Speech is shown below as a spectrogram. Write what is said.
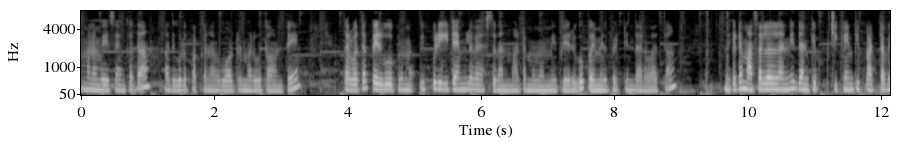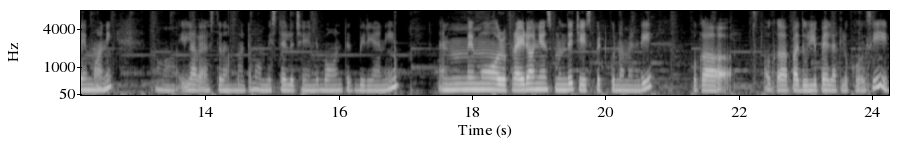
మనం వేసాం కదా అది కూడా పక్కన వాటర్ మరుగుతూ ఉంటే. తర్వాత పెరుగు ఇప్పుడు ఇప్పుడు ఈ టైంలో వేస్తుంది అనమాట మా మమ్మీ పెరుగు పొయ్యి మీద పెట్టిన తర్వాత. ఎందుకంటే మసాలాలన్నీ దానికి చికెన్కి పట్టవేమో అని ఇలా వేస్తుంది అనమాట మమ్మీ స్టైల్లో చేయండి బాగుంటుంది బిర్యానీ. అండ్ మేము ఫ్రైడ్ ఆనియన్స్ ముందే చేసి పెట్టుకున్నామండి. ఒక ఒక పది ఉల్లిపాయలు అట్లా కోసి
